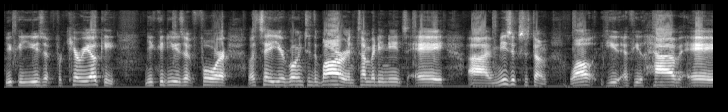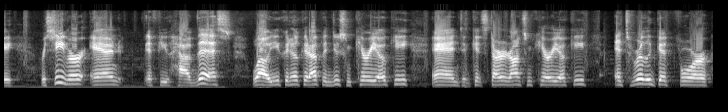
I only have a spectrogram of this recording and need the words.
you can use it for karaoke, you could use it for, let's say you're going to the bar and somebody needs a uh, music system. Well, you, if you have a receiver and if you have this, well, you could hook it up and do some karaoke and get started on some karaoke. It's really good for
